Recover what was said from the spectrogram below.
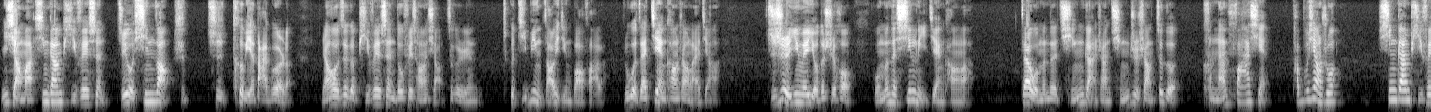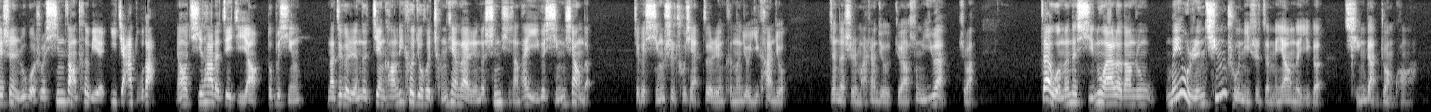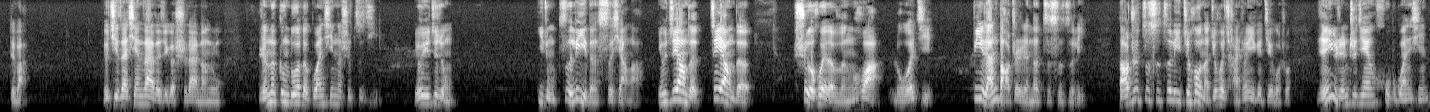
你想嘛，心肝脾肺肾，只有心脏是是特别大个的，然后这个脾肺肾都非常小，这个人这个疾病早已经爆发了。如果在健康上来讲啊，只是因为有的时候我们的心理健康啊，在我们的情感上、情志上，这个很难发现。它不像说心肝脾肺肾，如果说心脏特别一家独大，然后其他的这几样都不行。那这个人的健康立刻就会呈现在人的身体上，他以一个形象的这个形式出现，这个人可能就一看就真的是马上就就要送医院，是吧？在我们的喜怒哀乐当中，没有人清楚你是怎么样的一个情感状况啊，对吧？尤其在现在的这个时代当中，人们更多的关心的是自己，由于这种一种自立的思想啊，因为这样的这样的。社会的文化逻辑必然导致人的自私自利，导致自私自利之后呢，就会产生一个结果，说人与人之间互不关心。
